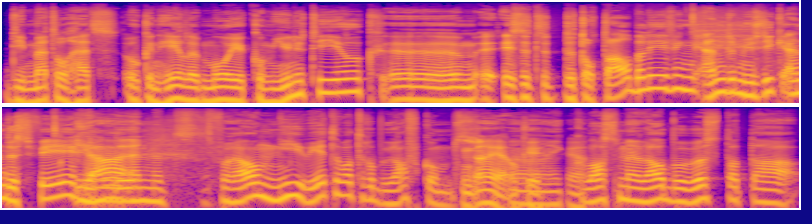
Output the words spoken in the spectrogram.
Die metalheads ook een hele mooie community ook. Uh, is het de totaalbeleving en de muziek en de sfeer? Ja, en, en het vooral niet weten wat er op u afkomt. Ah, ja, okay, uh, ik was mij wel bewust dat dat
